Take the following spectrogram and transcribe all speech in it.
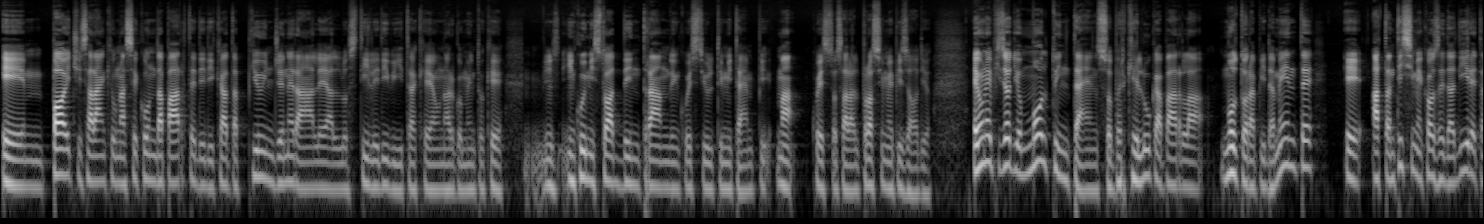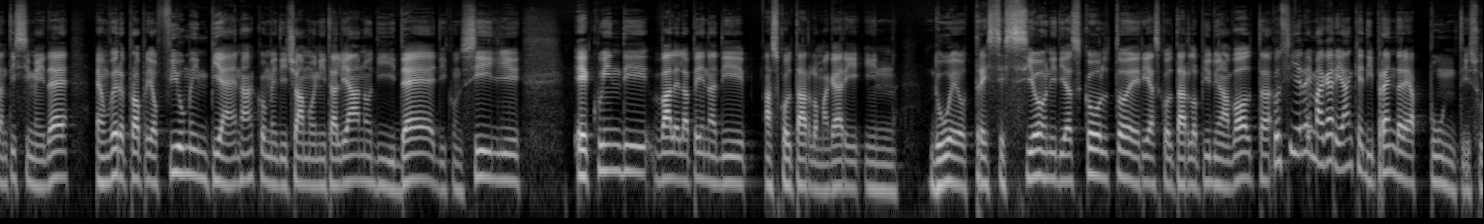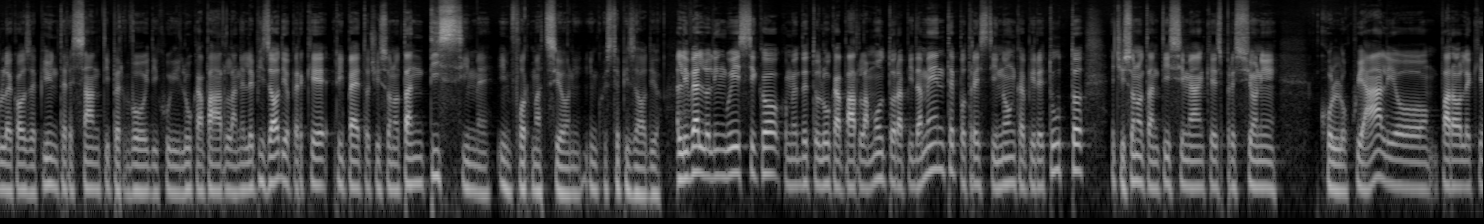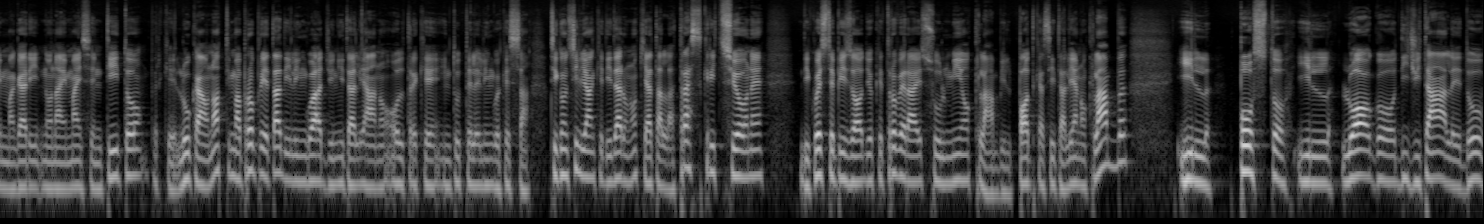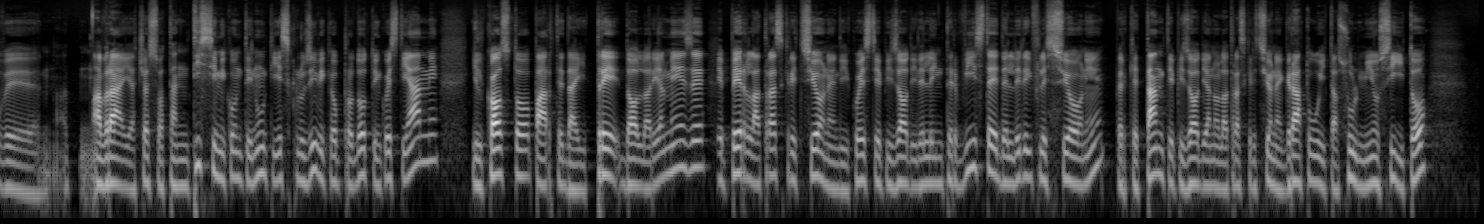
e mm, poi ci sarà anche una seconda parte dedicata più in generale allo stile di vita, che è un argomento che, in cui mi sto addentrando in questi ultimi tempi, ma questo sarà il prossimo episodio. È un episodio molto intenso perché Luca parla molto rapidamente e ha tantissime cose da dire, tantissime idee, è un vero e proprio fiume in piena, come diciamo in italiano, di idee, di consigli. E quindi vale la pena di ascoltarlo magari in due o tre sessioni di ascolto e riascoltarlo più di una volta. Consiglierei magari anche di prendere appunti sulle cose più interessanti per voi di cui Luca parla nell'episodio perché, ripeto, ci sono tantissime informazioni in questo episodio. A livello linguistico, come ho detto, Luca parla molto rapidamente, potresti non capire tutto e ci sono tantissime anche espressioni colloquiali o parole che magari non hai mai sentito, perché Luca ha un'ottima proprietà di linguaggio in italiano, oltre che in tutte le lingue che sa. Ti consiglio anche di dare un'occhiata alla trascrizione di questo episodio che troverai sul mio club, il Podcast Italiano Club, il posto il luogo digitale dove avrai accesso a tantissimi contenuti esclusivi che ho prodotto in questi anni. Il costo parte dai 3 dollari al mese e per la trascrizione di questi episodi, delle interviste e delle riflessioni, perché tanti episodi hanno la trascrizione gratuita sul mio sito,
